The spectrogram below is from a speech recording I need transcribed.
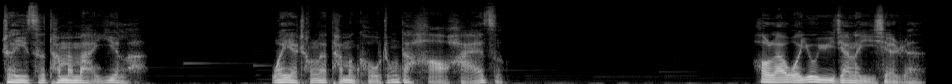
这一次，他们满意了。我也成了他们口中的好孩子。后来，我又遇见了一些人，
